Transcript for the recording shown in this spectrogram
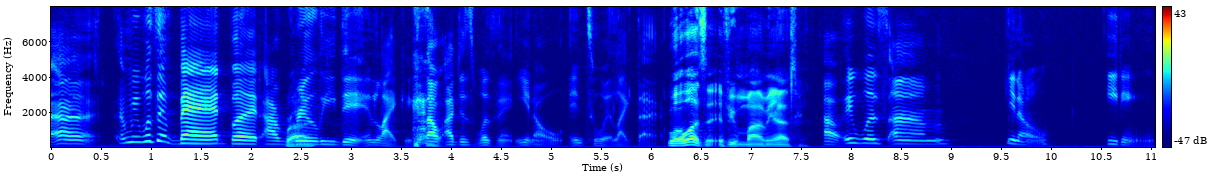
uh, I mean, it wasn't bad, but I Right. really didn't like it. I, I just wasn't, you know, into it like that. What was it? If you mind me asking. Oh, it was, um, you know, eating,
